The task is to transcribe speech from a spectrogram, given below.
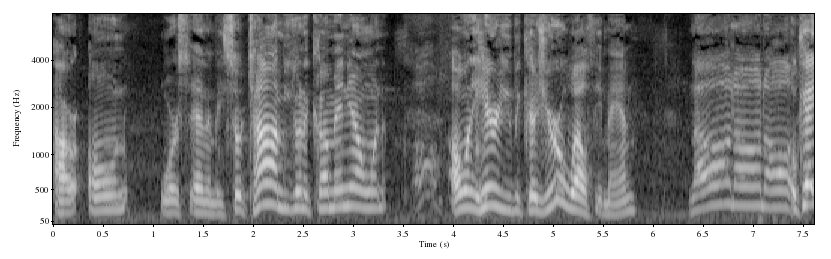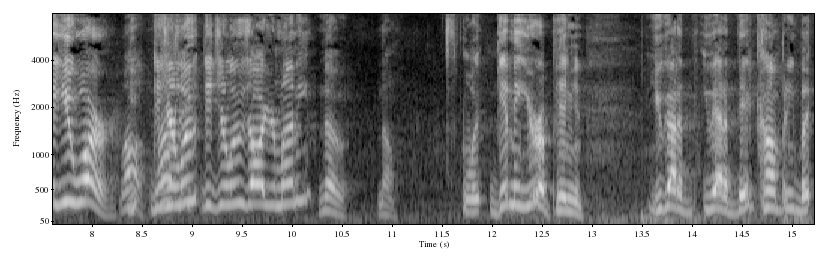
our own worst enemy. So, Tom, you're going to come in here. I want, oh. I want to hear you because you're a wealthy man. No, no, no. Okay, you were. Well, did you lose? Did you lose all your money? No, no. Well, give me your opinion. You got a you had a big company, but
